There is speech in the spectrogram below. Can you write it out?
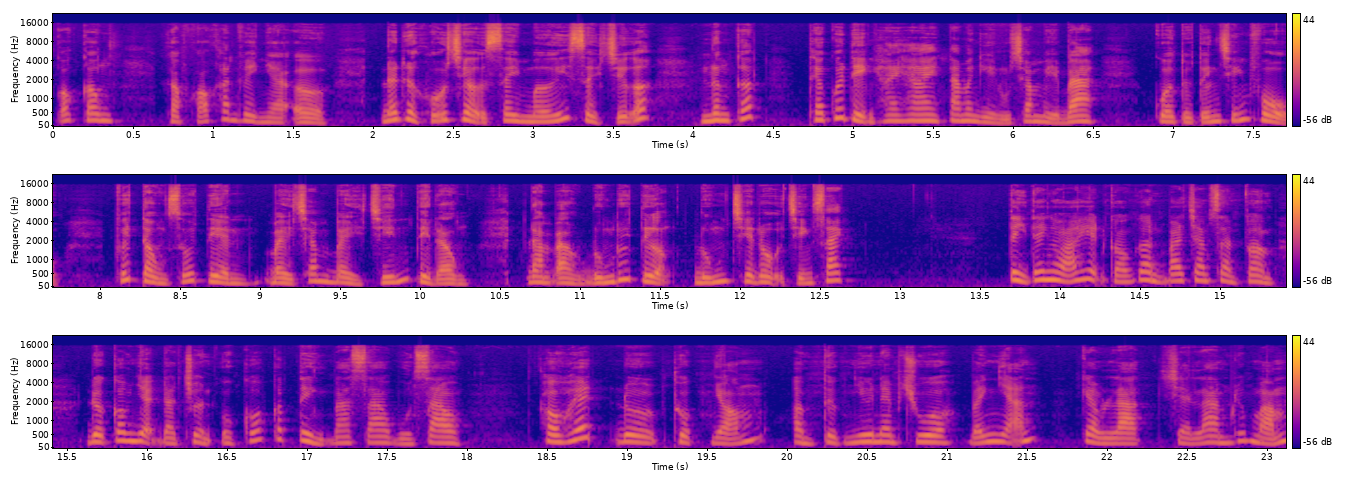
có công gặp khó khăn về nhà ở đã được hỗ trợ xây mới, sửa chữa, nâng cấp theo quyết định 22 năm 2013 của Thủ tướng Chính phủ với tổng số tiền 779 tỷ đồng, đảm bảo đúng đối tượng, đúng chế độ chính sách. Tỉnh Thanh Hóa hiện có gần 300 sản phẩm được công nhận đạt chuẩn ô cốp cấp tỉnh 3 sao, 4 sao. Hầu hết đều thuộc nhóm ẩm thực như nem chua, bánh nhãn, kẹo lạc, chè lam, nước mắm.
